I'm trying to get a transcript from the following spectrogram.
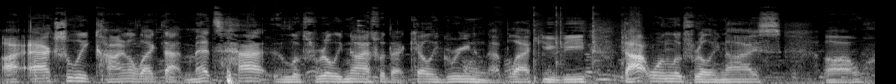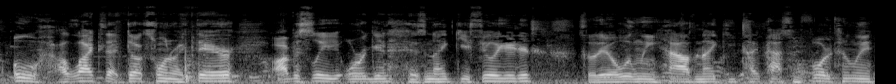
I actually kind of like that Mets hat. It looks really nice with that Kelly green and that black UV. That one looks really nice. Uh, oh, I like that Ducks one right there. Obviously, Oregon is Nike affiliated. So they only have Nike type hats, unfortunately.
